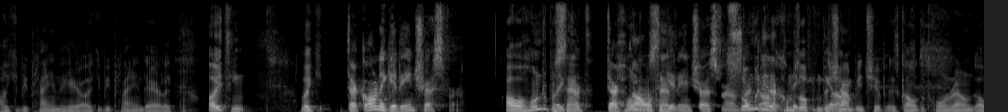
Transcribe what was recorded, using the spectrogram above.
I could be playing here. I could be playing there. Like I think, like They're going to get interest for him. oh, hundred Like, percent. they're, they're going to get interest for him. Somebody that comes they- up from the you know, championship is going to turn around and go,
